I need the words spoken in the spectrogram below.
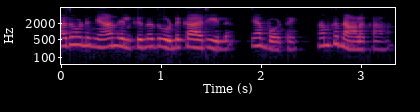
അതുകൊണ്ട് ഞാൻ നിൽക്കുന്നത് കൊണ്ട് കാര്യമില്ല. ഞാൻ പോട്ടെ. നമുക്ക് നാളെ കാണാം.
